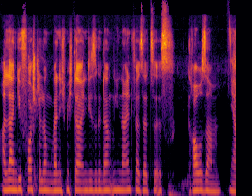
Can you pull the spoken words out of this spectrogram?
Allein die Vorstellung, wenn ich mich da in diese Gedanken hineinversetze, ist grausam, ja.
